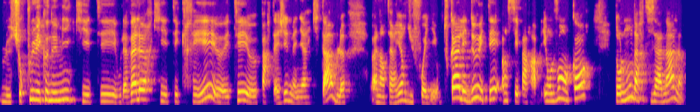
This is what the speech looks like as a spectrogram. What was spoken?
le surplus économique qui était ou la valeur qui était créée euh, était euh, partagée de manière équitable à l'intérieur du foyer. En tout cas, les deux étaient inséparables. Et on le voit encore dans le monde artisanal,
